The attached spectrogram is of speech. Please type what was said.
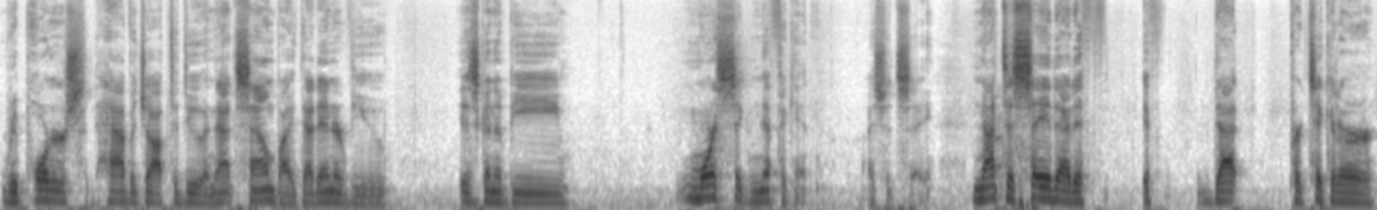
reporters have a job to do, and that soundbite, that interview, is going to be more significant, I should say. Not to say that if if that particular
